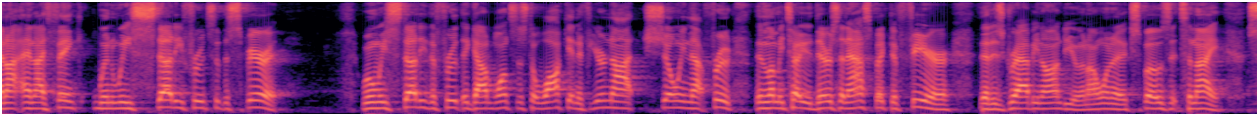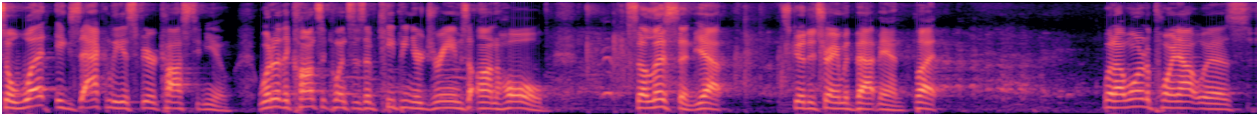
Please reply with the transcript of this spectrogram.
And I, and I think when we study fruits of the Spirit, when we study the fruit that God wants us to walk in, if you're not showing that fruit, then let me tell you, there's an aspect of fear that is grabbing onto you, and I want to expose it tonight. So, what exactly is fear costing you? What are the consequences of keeping your dreams on hold? So, listen, yeah, it's good to train with Batman, but what I wanted to point out was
